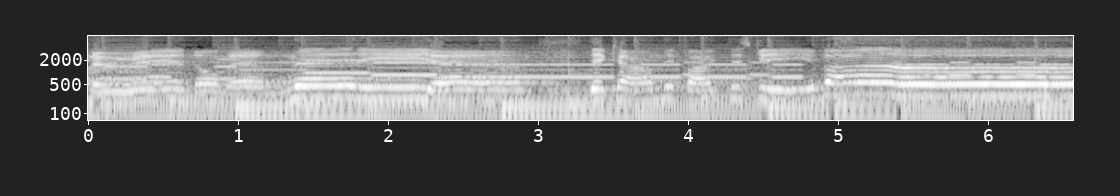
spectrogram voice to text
Nu är de vänner igen, det kan ni faktiskt skriva upp.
